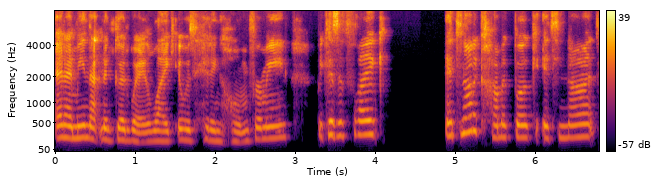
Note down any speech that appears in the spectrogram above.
And I mean that in a good way. Like it was hitting home for me because it's like, it's not a comic book. It's not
